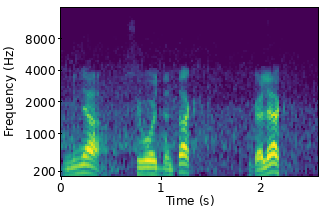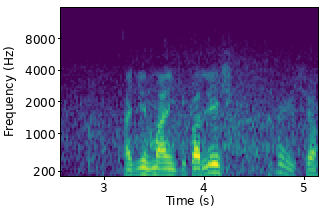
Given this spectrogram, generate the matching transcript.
У меня сегодня так, голяк, один маленький подлещик, ну и все.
